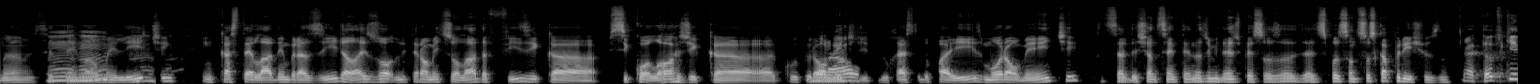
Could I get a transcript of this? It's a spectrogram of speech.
né? Você uhum. tem lá uma uhum, elite uhum encastelada em Brasília, lá iso literalmente isolada física, psicológica, culturalmente do resto do país, moralmente, sabe, deixando centenas de milhões de pessoas à disposição dos seus caprichos. Né? É, tanto que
